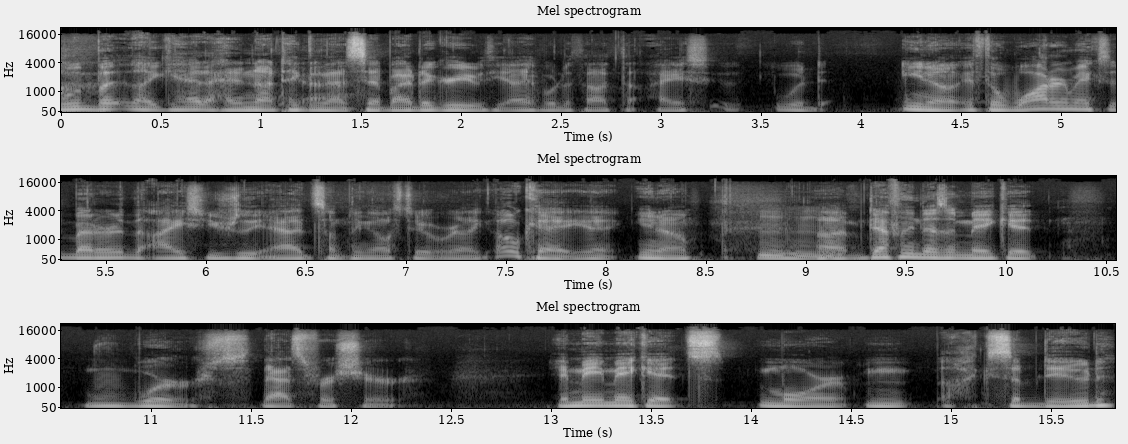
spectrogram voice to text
Well, but like had had I not taken that sip, I'd agree with you. I would have thought the ice would, you know, if the water makes it better, the ice usually adds something else to it. We're like, okay, you know, um, definitely doesn't make it worse. That's for sure. It may make it more like subdued,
